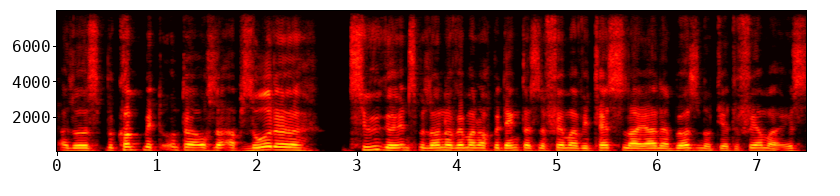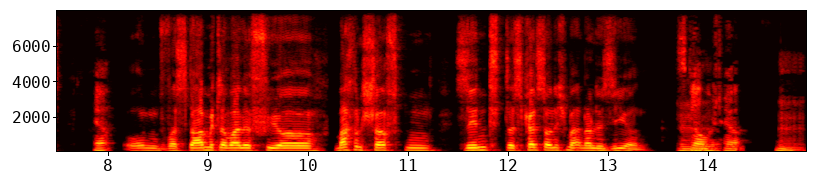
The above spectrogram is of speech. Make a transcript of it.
Also es bekommt mitunter auch so absurde Züge, insbesondere wenn man auch bedenkt, dass eine Firma wie Tesla ja eine börsennotierte Firma ist. Ja. Und was da mittlerweile für Machenschaften sind, das kannst du auch nicht mehr analysieren. Das glaube ich, ja. Mhm.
